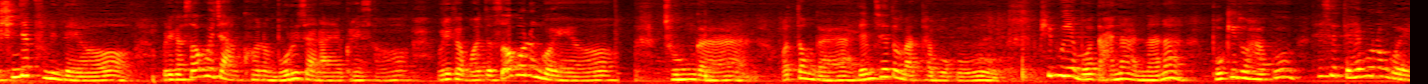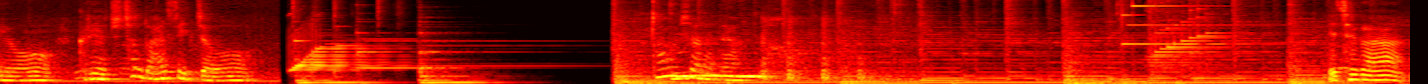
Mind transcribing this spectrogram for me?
신제품인데요. 우리가 써보지 않고는 모르잖아요. 그래서 우리가 먼저 써보는 거예요. 좋은가, 어떤가, 냄새도 맡아보고, 피부에 뭐 나나 안 나나 보기도 하고, 했을 때 해보는 거예요. 그래야 추천도 할 수 있죠. 아우, 시원하다. 예, 제가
